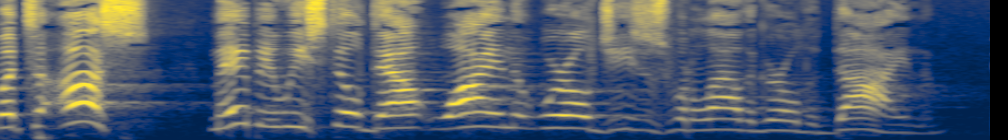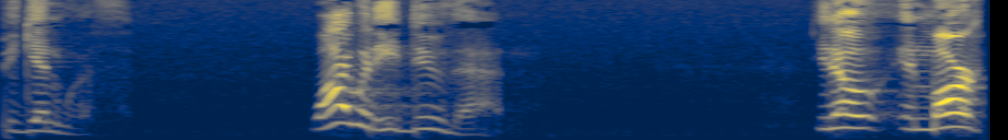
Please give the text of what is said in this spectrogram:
But to us, maybe we still doubt why in the world Jesus would allow the girl to die to begin with. Why would he do that? You know, in Mark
